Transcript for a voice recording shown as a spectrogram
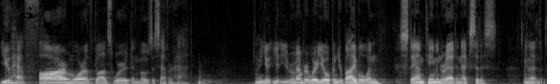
You have far more of God's Word than Moses ever had. I mean, you, you, you remember where you opened your Bible when Stan came and read in Exodus. I mean, that,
